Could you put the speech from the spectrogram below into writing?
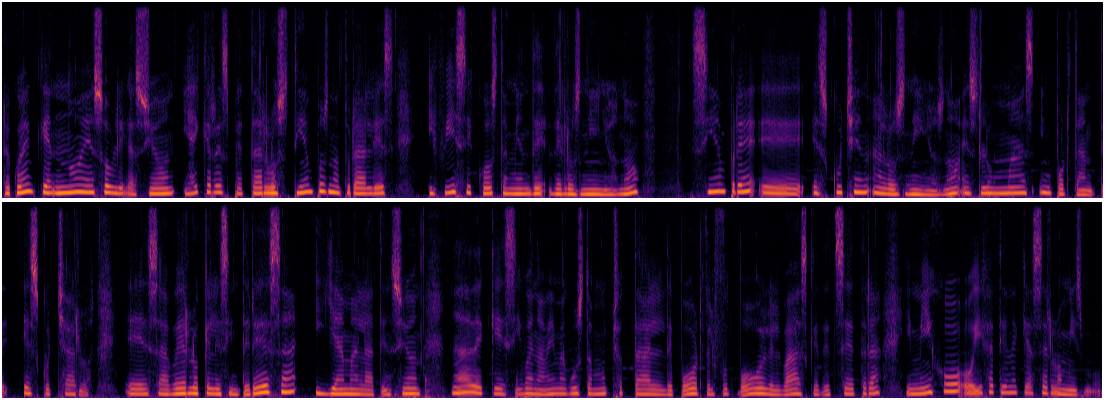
Recuerden que no es obligación y hay que respetar los tiempos naturales y físicos también de, de los niños, ¿no? Siempre eh, escuchen a los niños, ¿no? Es lo más importante, escucharlos, eh, saber lo que les interesa y llama la atención. Nada de que si, bueno, a mí me gusta mucho tal deporte, el fútbol, el básquet, etcétera, y mi hijo o hija tiene que hacer lo mismo.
